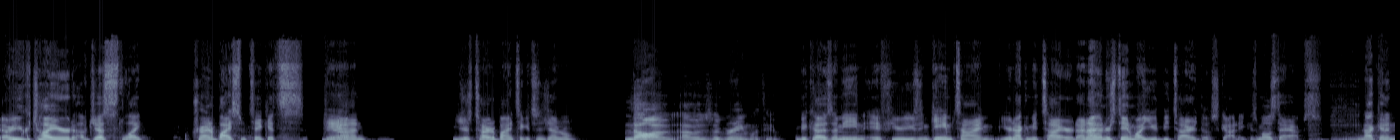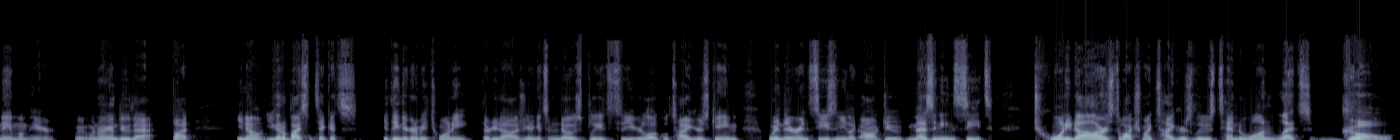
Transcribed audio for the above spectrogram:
Are you tired of just like trying to buy some tickets Yeah. and you're just tired of buying tickets in general? no, I, was- I was agreeing with you. Because I mean, if you're using game time, you're not going to be tired. And I understand why you'd be tired though, Scotty, because most apps, I'm not going to name them here. We- We're not going to do that. But you know, you got to buy some tickets. You think they're going to be 20 $30. You're going to get some nosebleeds to your local Tigers game when they're in season. You're like, oh, dude, mezzanine seat, $20 to watch my Tigers lose 10 to 1. Let's go.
